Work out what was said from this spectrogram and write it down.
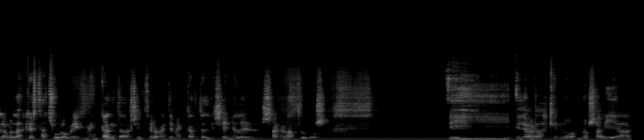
la verdad es que está chulo, me, me encanta, sinceramente me encanta el diseño del Sahelanthropus. Y, la verdad es que no, no sabía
